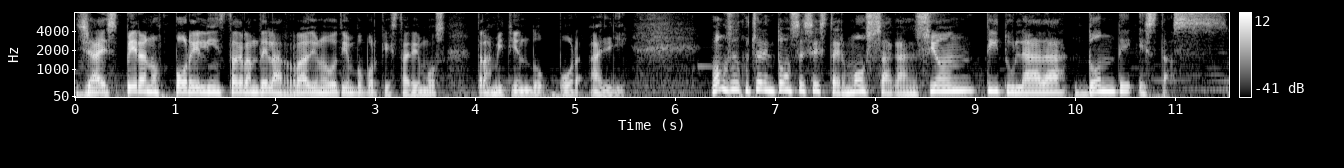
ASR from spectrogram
ya espéranos por el Instagram de la Radio Nuevo Tiempo porque estaremos transmitiendo por allí. Vamos a escuchar entonces esta hermosa canción titulada ¿Dónde estás?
